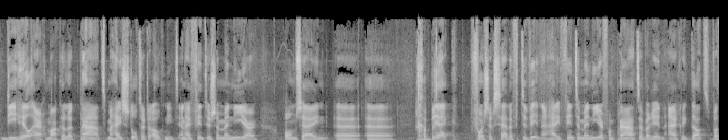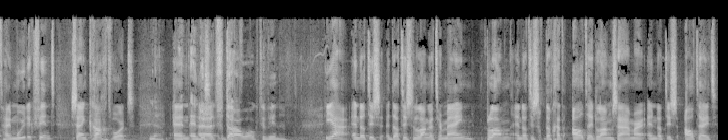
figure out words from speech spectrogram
die heel erg makkelijk praat. Maar hij stottert ook niet. En hij vindt dus een manier om zijn eh, eh, gebrek voor zichzelf te winnen. Hij vindt een manier van praten waarin eigenlijk dat wat hij moeilijk vindt... zijn kracht wordt. Ja. En, en dus eh, het vertrouwen ook te winnen. Ja, en dat is, dat is een lange termijn plan. En dat, is, dat gaat altijd langzamer. En dat is altijd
